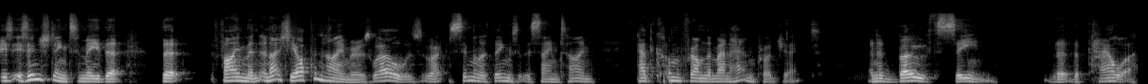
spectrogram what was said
It's, it's interesting to me that that Feynman and actually Oppenheimer as well was similar things at the same time had come from the Manhattan Project and had both seen the the power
